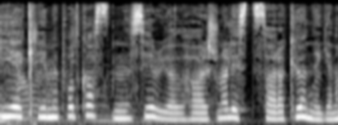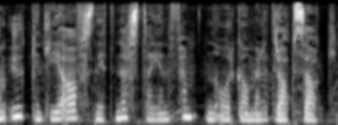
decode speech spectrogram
I krimipodkasten Serial har journalist Sara König gjennom ukentlige avsnitt nøsta i en 15 år gammel drapssak.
